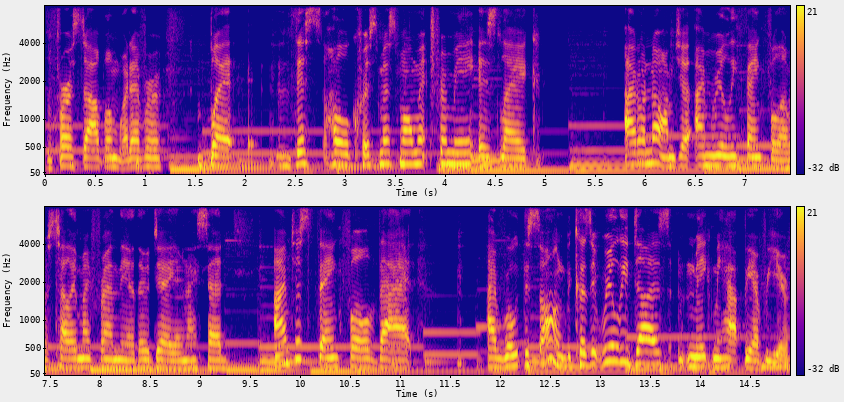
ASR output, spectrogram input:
the first album, whatever. But this whole Christmas moment for me is like, I don't know. I'm just, I'm really thankful. I was telling my friend the other day, and I said, I'm just thankful that I wrote the song because it really does make me happy every year.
